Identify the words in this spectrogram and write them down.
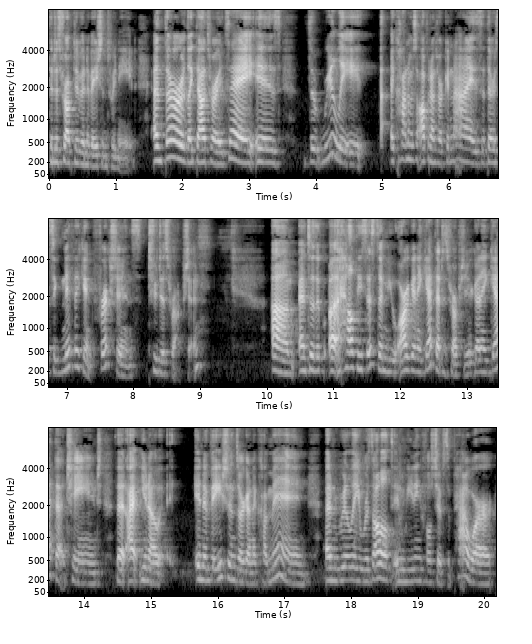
the disruptive innovations we need. And third, like that's where I'd say is the really economists oftentimes recognize that there are significant frictions to disruption. Um, and so the, a healthy system, you are going to get that disruption. You're going to get that change that I, you know, innovations are going to come in and really result in meaningful shifts of power.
